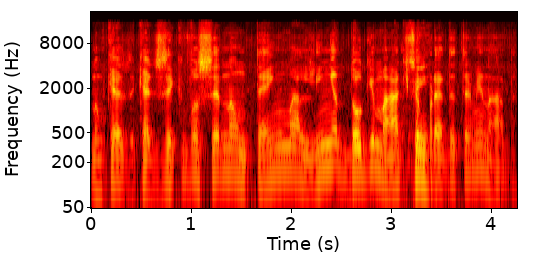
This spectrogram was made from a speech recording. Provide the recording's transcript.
Não quer, quer dizer que você não tem uma linha dogmática pré-determinada.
